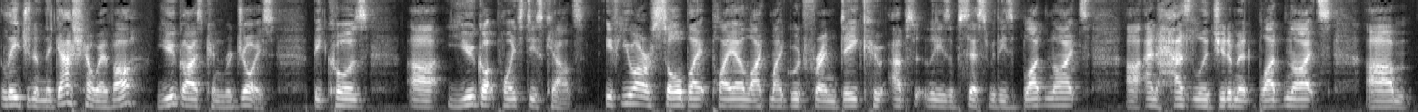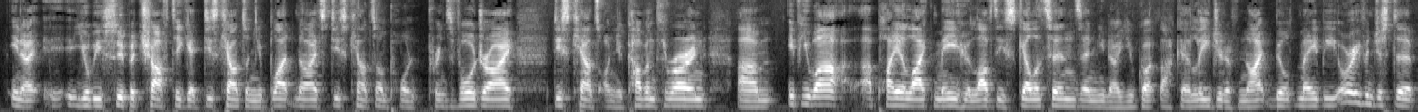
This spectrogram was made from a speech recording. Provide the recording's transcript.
Legion of Nagash, however, you guys can rejoice because uh, you got points discounts. If you are a Soulblight player like my good friend Deke, who absolutely is obsessed with his Blood Knights uh, and has legitimate Blood Knights, um, you know, you'll be super chuffed to get discounts on your Blood Knights, discounts on Prince Vhordrai, discounts on your Coven Throne. Um, if you are a player like me who loves these skeletons and, you know, you've got like a Legion of Night build maybe, or even just a,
